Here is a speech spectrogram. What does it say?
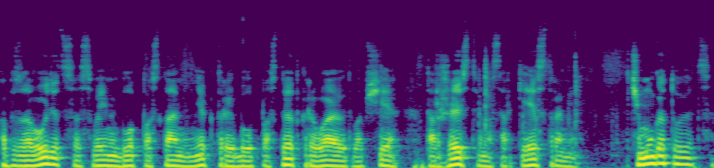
обзаводятся своими блокпостами. Некоторые блокпосты открывают вообще торжественно, с оркестрами чему готовиться?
